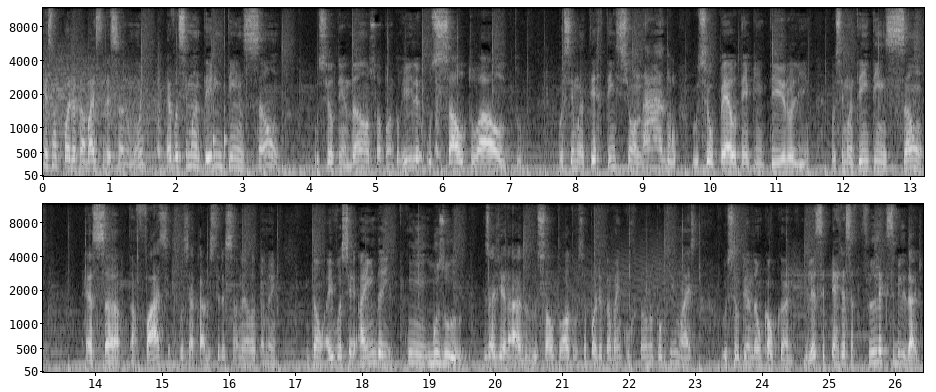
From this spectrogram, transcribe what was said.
questão que pode acabar estressando muito é você manter em tensão o seu tendão, sua panturrilha, o salto alto. Você manter tensionado o seu pé o tempo inteiro ali, você manter em tensão essa a face, você acaba estressando ela também. Então, aí você ainda com o uso exagerado do salto alto, você pode acabar encurtando um pouquinho mais o seu tendão calcâneo, beleza? Você perde essa flexibilidade.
